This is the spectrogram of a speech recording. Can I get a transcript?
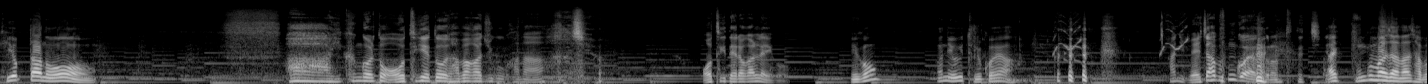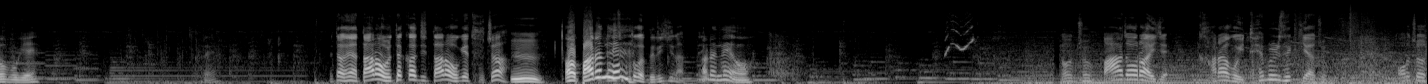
귀엽다 너. 아 이 큰 걸 또 어떻게 또 잡아가지고 가나. 어떻게 내려갈래 이거? 이거? 아니 여기 둘 거야. 아니 왜 잡은 거야 그럼 도대체? 아이 궁금하잖아 잡아보게 일단 그냥 따라올 때까지 따라오게 두자. 음 어 빠르네. 속도가 느리진 않네. 빠르네 어 넌 좀 빠져라 이제. 가라고 이 퇴물 새끼야 좀. 꺼져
